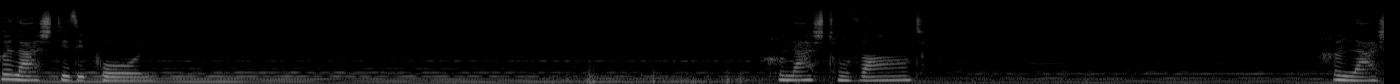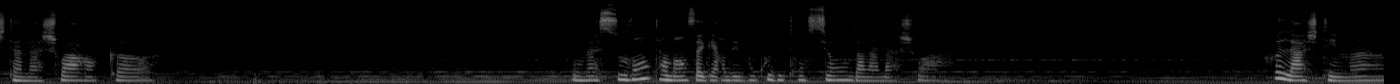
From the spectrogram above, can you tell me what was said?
Relâche tes épaules. Relâche ton ventre Relâche ta mâchoire encore. On a souvent tendance à garder beaucoup de tension dans la mâchoire. Relâche tes mains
